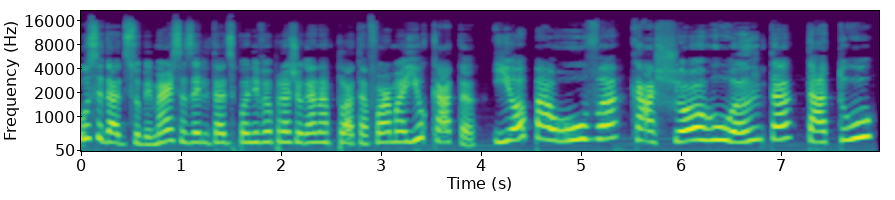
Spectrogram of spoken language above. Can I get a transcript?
O Cidades Submersas ele está disponível para jogar na plataforma Yukata. Iopa uva, cachorro, anta, tatu,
